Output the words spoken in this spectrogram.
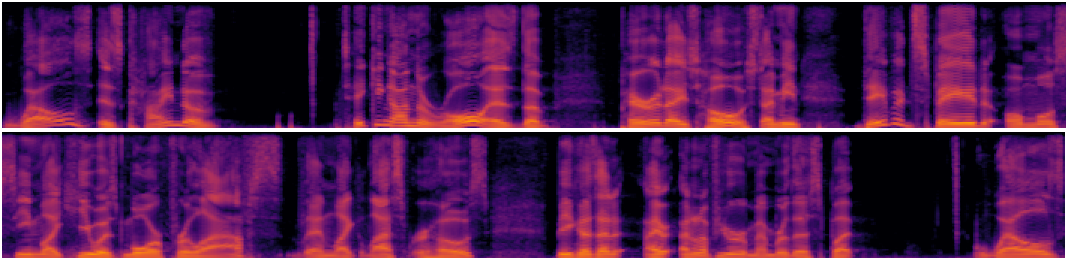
Wells is kind of taking on the role as the Paradise host. I mean, David Spade almost seemed like he was more for laughs and like less for host because I, I, I don't know if you remember this, but Wells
